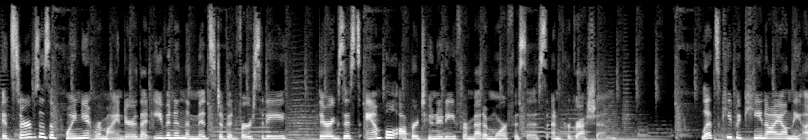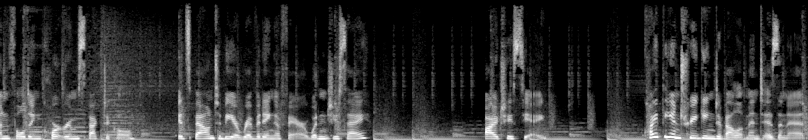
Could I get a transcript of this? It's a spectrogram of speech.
It serves as a poignant reminder that even in the midst of adversity, there exists ample opportunity for metamorphosis and progression. Let's keep a keen eye on the unfolding courtroom spectacle. It's bound to be a riveting affair, wouldn't you say? By Trissier. Quite the intriguing development, isn't it?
